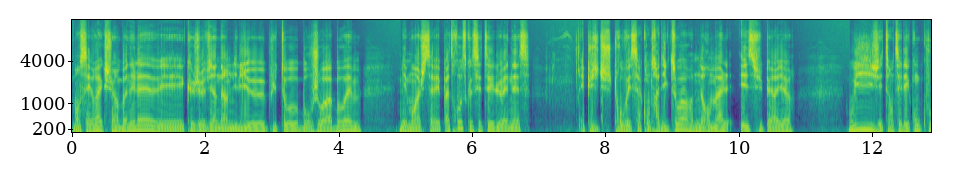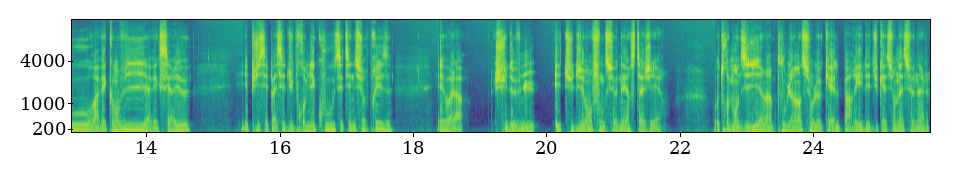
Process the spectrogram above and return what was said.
Bon, c'est vrai que je suis un bon élève et que je viens d'un milieu plutôt bourgeois bohème. Mais moi, je savais pas trop ce que c'était le NS. Et puis, je trouvais ça contradictoire, normal et supérieur. Oui, j'ai tenté les concours avec envie, avec sérieux. Et puis c'est passé du premier coup, c'était une surprise. Et voilà, je suis devenu étudiant, fonctionnaire, stagiaire. Autrement dit, un poulain sur lequel parie l'éducation nationale.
